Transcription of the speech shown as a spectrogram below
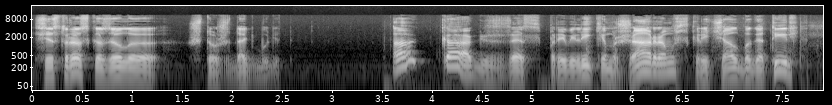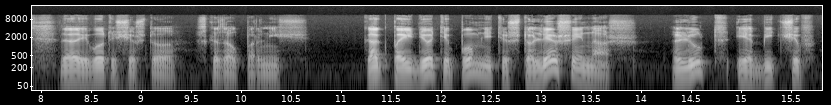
Сестра сказала, что ждать будет. — А как же с превеликим жаром! — вскричал богатырь. — Да, и вот еще что, — сказал парнище. — Как пойдете, помните, что леший наш лют и обидчив —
